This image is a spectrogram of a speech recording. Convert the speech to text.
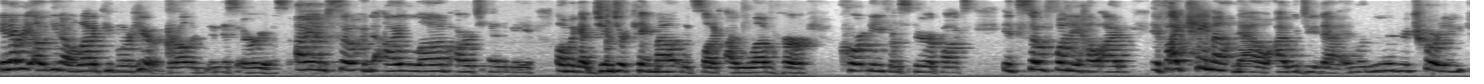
and every oh, you know a lot of people are here. They're all in, in this area. So I am so I love Arch Enemy. Oh my God, Ginger came out, and it's like I love her. Courtney from Spiritbox. It's so funny how I, if I came out now, I would do that. And when we were recording,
